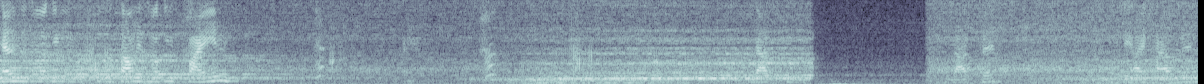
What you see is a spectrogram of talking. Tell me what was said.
health is working so the sound is working fine that's cool. So that's it. Okay I have been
